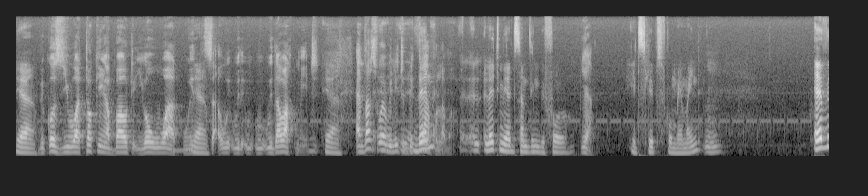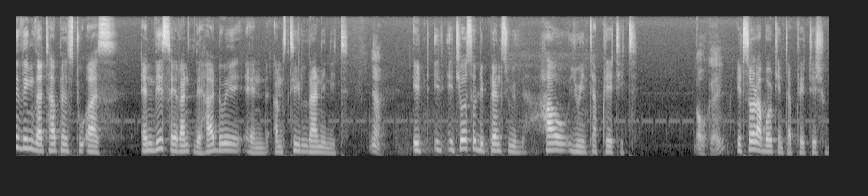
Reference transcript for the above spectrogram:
yeah, Because you are talking about your work with, Yeah. with, with, with workmate. yeah. And that's where we need to be Then- careful about. Let me add something before Yeah. it slips from my mind. mm. Everything that happens to us, and this I learned the hard way, and I'm still learning it. Yeah. It, it, it also depends with how you interpret it. Okay. It's all about interpretation.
